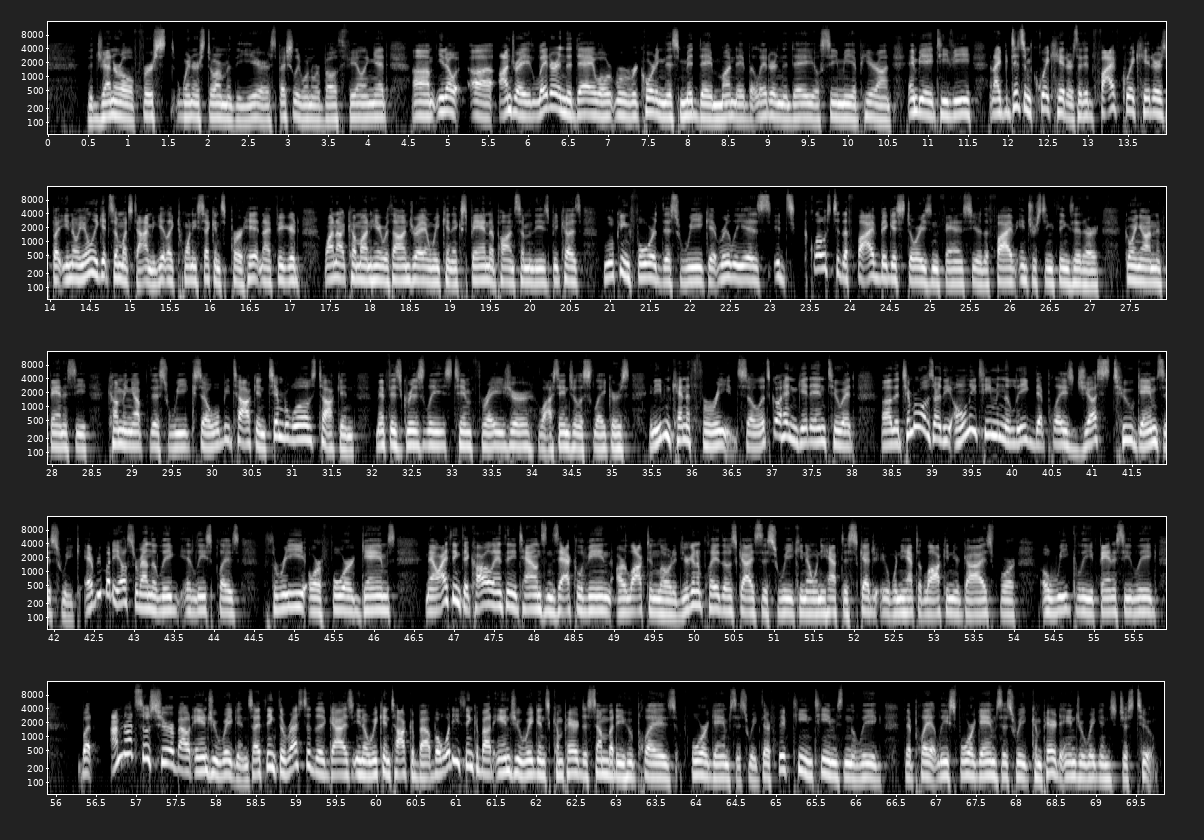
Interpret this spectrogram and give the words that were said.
the general first winter storm of the year, especially when we're both feeling it. Um, you know, uh, Andre, later in the day, well, we're recording this midday Monday, but later in the day, you'll see me appear on NBA TV. And I did some quick hitters. I did five quick hitters, but you know, you only get so much time. You get like 20 seconds per hit. And I figured, why not come on here with Andre and we can expand upon some of these because looking forward this week, it really is, it's close to the five biggest stories in fantasy or the five interesting things that are going on in fantasy coming up this week. So we'll be talking talking Timberwolves, talking Memphis Grizzlies, Tim Frazier, Los Angeles Lakers, and even Kenneth Faried. So let's go ahead and get into it. Uh, the Timberwolves are the only team in the league that plays just two games this week. Everybody else around the league at least plays three or four games. Now, I think that Karl-Anthony Towns and Zach LaVine are locked and loaded. You're going to play those guys this week. You know when you have to schedule when you have to lock in your guys for a weekly fantasy league. But I'm not so sure about Andrew Wiggins. I think the rest of the guys, you know, we can talk about. But what do you think about Andrew Wiggins compared to somebody who plays four games this week? There are 15 teams in the league that play at least four games this week compared to Andrew Wiggins just two.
